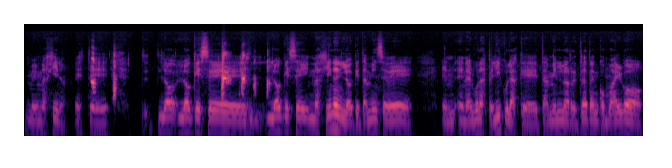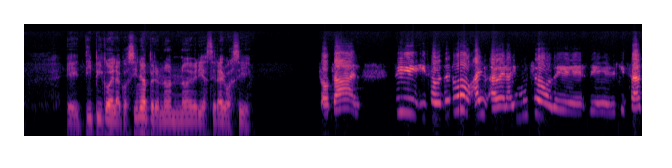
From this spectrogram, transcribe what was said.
Me imagino, este, lo, lo que se, lo que se imaginan y lo que también se ve en, en algunas películas que también lo retratan como algo eh, típico de la cocina, pero no, no debería ser algo así. Total. Sí, y sobre todo, hay, a ver, hay mucho de, de quizás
